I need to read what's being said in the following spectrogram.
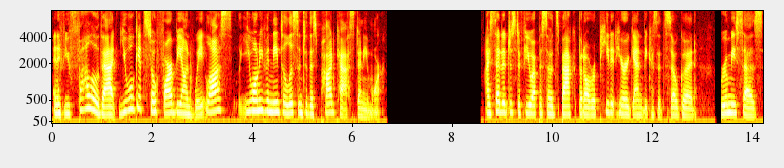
And if you follow that, you will get so far beyond weight loss, you won't even need to listen to this podcast anymore. I said it just a few episodes back, but I'll repeat it here again because it's so good. Rumi says,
